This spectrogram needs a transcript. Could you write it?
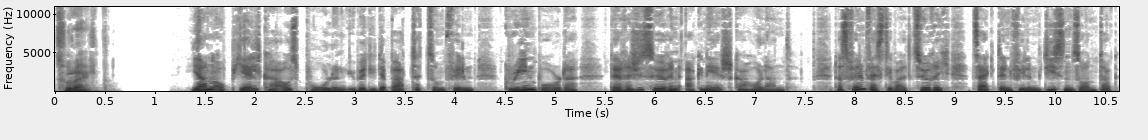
Zu Recht. Jan Opielka aus Polen über die Debatte zum Film Green Border der Regisseurin Agnieszka Holland. Das Filmfestival Zürich zeigt den Film diesen Sonntag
